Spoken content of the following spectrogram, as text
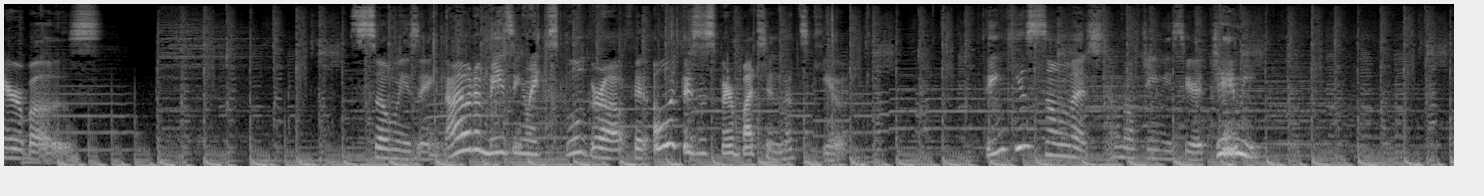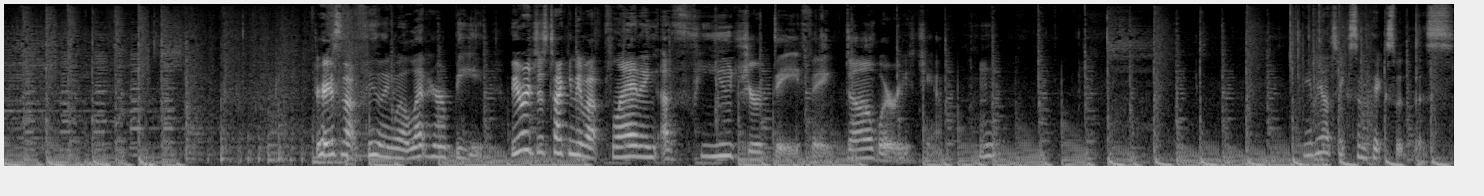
Hair bows. So amazing. Now I have an amazing like schoolgirl outfit. Oh look, there's a spare button. That's cute. Thank you so much. I don't know if Jamie's here. Jamie! Dre's not feeling well. Let her be. We were just talking about planning a future day thing. Don't worry, champ. Maybe I'll take some pics with this.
